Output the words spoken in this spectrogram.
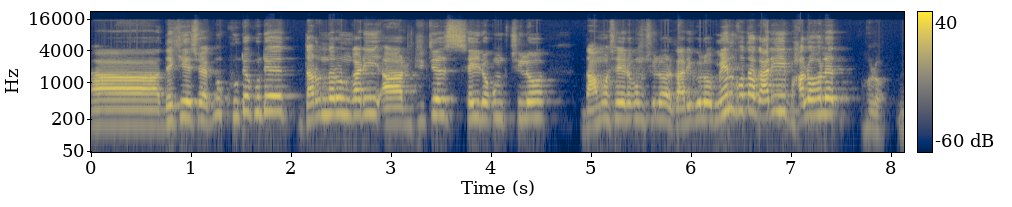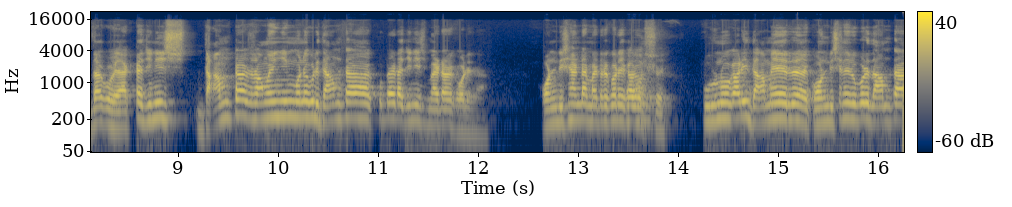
আহ, দেখিয়েছো একদম খুঁটে খুঁটে দারুণ দারুণ গাড়ি আর ডিটেলস সেই রকম ছিল দামও সেই রকম ছিল আর গাড়িগুলো মেন কথা গাড়ি ভালো হলে হলো। দেখো একটা জিনিস দামটা আমি মনে করি দামটা খুব একটা জিনিস ম্যাটার করে না। কন্ডিশনটা ম্যাটার করে কারণ পুরনো গাড়ি দামের কন্ডিশনের উপরে দামটা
